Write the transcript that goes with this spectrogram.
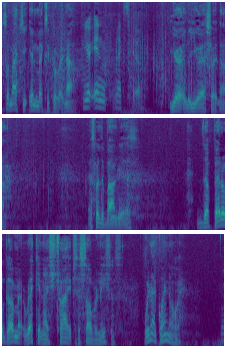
So I'm actually in Mexico right now. You're in Mexico. You're in the U.S. right now. That's where the boundary is. The federal government recognized tribes as sovereign nations. We're not going nowhere. Yeah.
